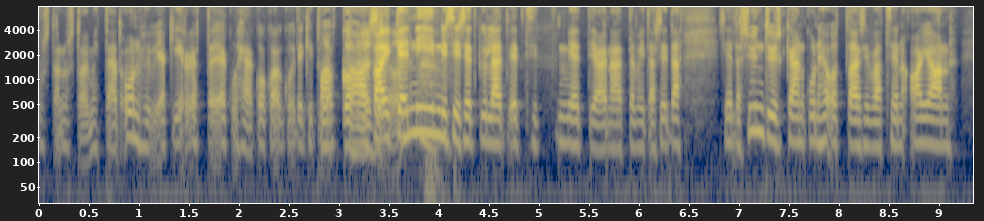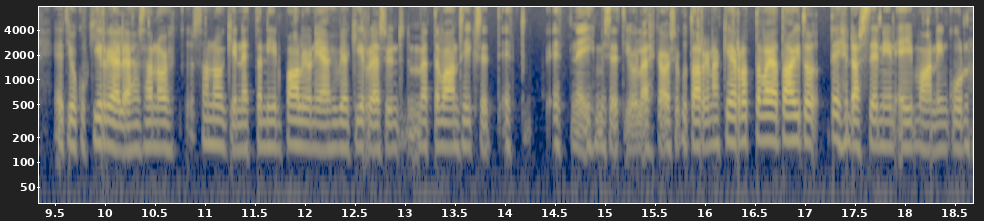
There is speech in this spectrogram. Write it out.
kustannustoimittajat on hyviä kirjoittajia, kun he koko ajan kuitenkin tuottaa kaiken niin, niin siis että kyllä, että, että sit miettii aina, että mitä sitä sieltä syntyiskään, kun he ottaisivat sen ajan, että joku kirjailijahan sanoi, sanoikin, että niin paljon jää hyviä kirjoja syntymättä vaan siksi, että, että, että ne ihmiset, joilla ehkä olisi joku tarina kerrottava ja taito tehdä se, niin ei vaan niin kuin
